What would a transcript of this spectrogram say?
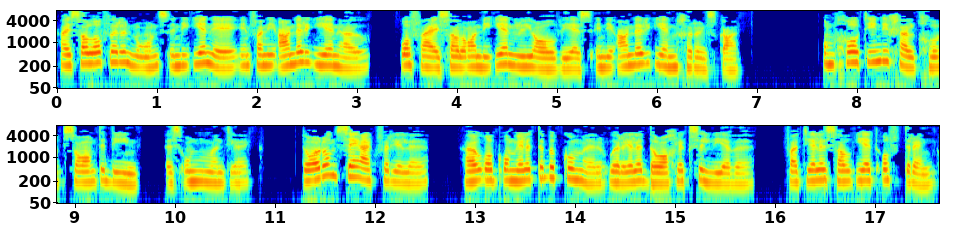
Hy sal offer in ons in die een hee en van die ander een hou, of hij zal aan die een loyaal wees en die ander een geringskat. Om God in die geld God saam te dien, is onmoendlik. Daarom sê ik voor jullie, hou op om jullie te bekommer oor jullie dagelijkse leven, wat jullie zal eet of drink,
